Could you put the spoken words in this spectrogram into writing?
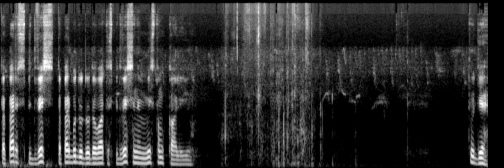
Тепер, з підвищ... Тепер буду додавати з підвищеним вмістом калію. Тут є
